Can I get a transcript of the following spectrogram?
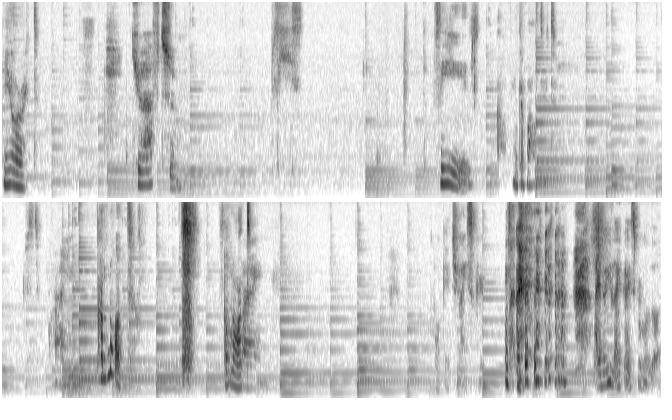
You're alright. You have to. Please. Please. I'll think about it. You're still crying. I'm not. I'm not. Crying. I'll get you ice cream. I know you like ice cream a lot.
